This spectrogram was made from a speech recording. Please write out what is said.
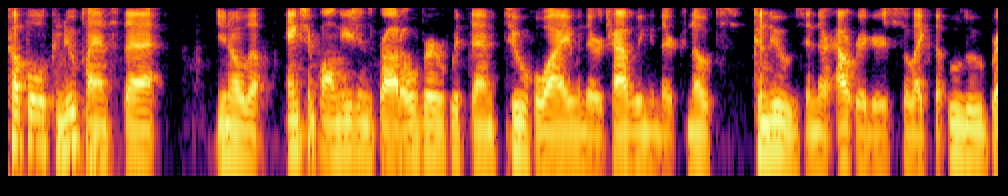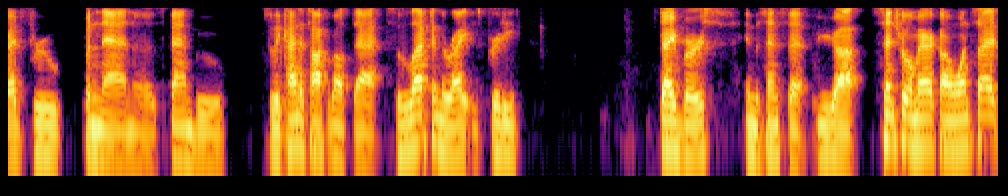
couple canoe plants that, you know, the ancient Polynesians brought over with them to Hawaii when they were traveling in their canoes, canoes and their outriggers. So like the ulu breadfruit, bananas, bamboo. So they kind of talk about that. So the left and the right is pretty diverse in the sense that you got Central America on one side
